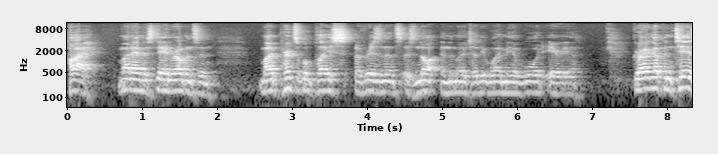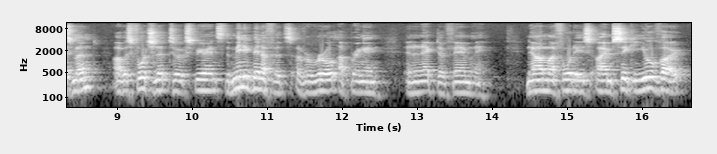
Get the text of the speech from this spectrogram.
Hi, my name is Dan Robinson. My principal place of residence is not in the Moutere Waimea ward area. Growing up in Tasman, I was fortunate to experience the many benefits of a rural upbringing in an active family. Now in my 40s, I am seeking your vote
